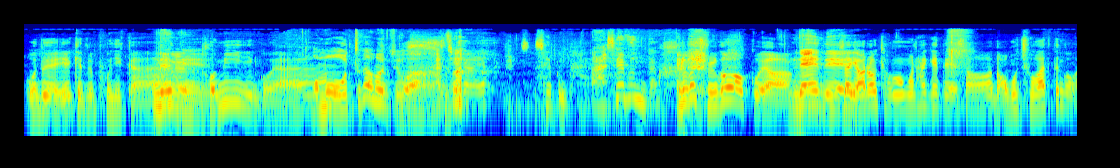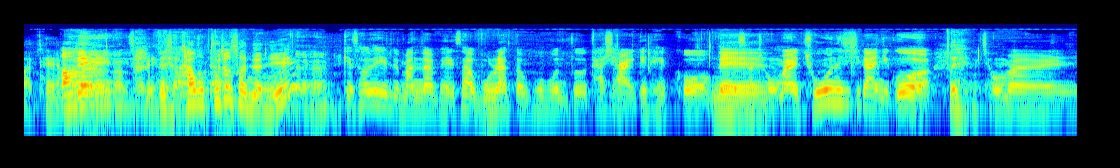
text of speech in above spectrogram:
오늘 이렇게들 보니까 네네. 더 미인인 거야. 어머 어떡하면 좋아. 아, 제가요? 세 분 다. 아, 세 분 다. 그리고 즐거웠고요. 네 네. 그래서 여러 경험을 하게 돼서 너무 좋았던 것 같아요. 아, 네. 감사합니다. 네, 다음은 부조 선녀님. 네. 이렇게 선생님들 만나 뵈서 몰랐던 부분도 다시 알게 됐고 네. 그래서 정말 좋은 시간이고 네. 정말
